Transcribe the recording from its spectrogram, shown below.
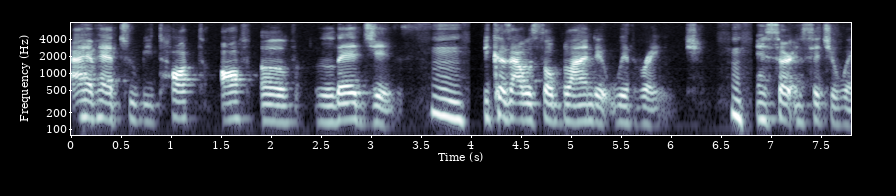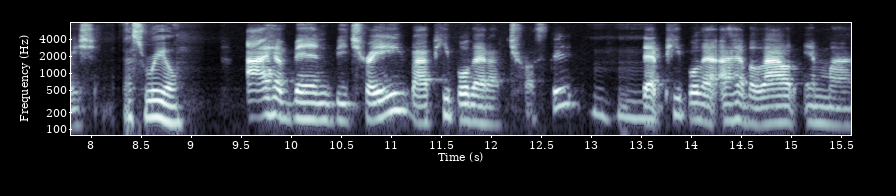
I have had to be talked off of ledges Hmm. because I was so blinded with rage Hmm. in certain situations. That's real. I have been betrayed by people that I've trusted, Mhm. that people that I have allowed in my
